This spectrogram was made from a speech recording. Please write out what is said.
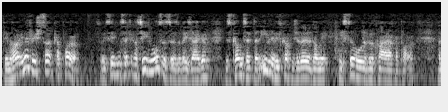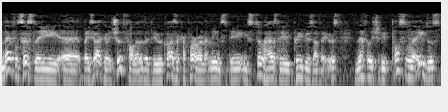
b'mhar nefesh tzad kapara." So we see from Sefer Hasidim also says the Beis Yaakov, this concept that even if he's Kochen Shalom Domi, he still would require a kapara. And therefore says the uh, Beis Yaakov, it should follow that if he requires a kapara, that means he still has the previous Averis, and therefore it should be possible to Eidus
